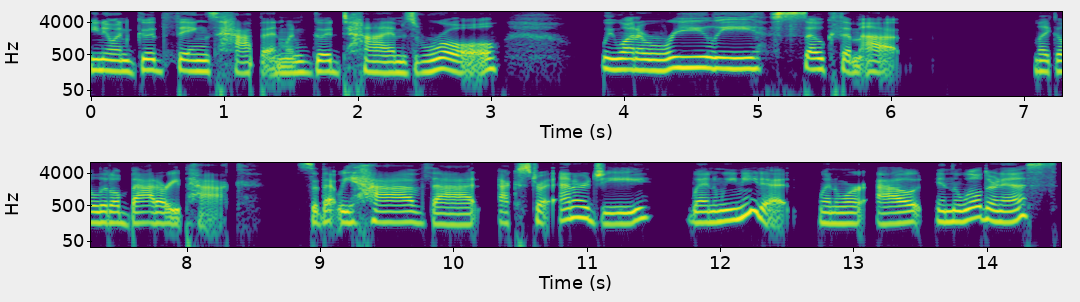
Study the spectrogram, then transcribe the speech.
You know, when good things happen, when good times roll, we want to really soak them up like a little battery pack so that we have that extra energy when we need it, when we're out in the wilderness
